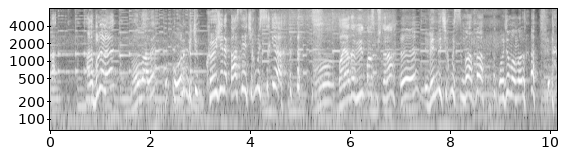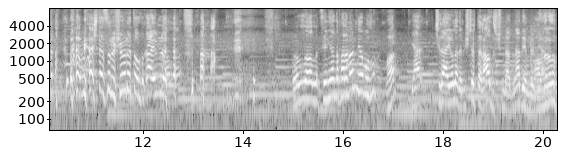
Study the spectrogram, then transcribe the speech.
Ha- Ana bu ne lan? Ne oldu abi? Oğlum bütün köyceğine gazeteye çıkmıştık ya. Bayağı da büyük basmışlar ha. He, e ben de çıkmışsın bak bak. Kocaman valla. bu yaştan sonra şöhret olduk ha Emre. Allah Allah. Senin yanında para var mı ya bozuk? Var. Ya çırağı yolla da üç dört tane aldır şunlardan hadi Emre'm ya. Aldıralım.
